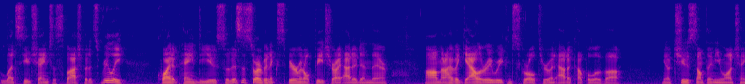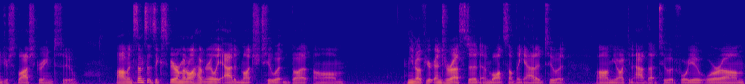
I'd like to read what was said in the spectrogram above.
lets you change the splash, but it's really quite a pain to use. So this is sort of an experimental feature I added in there. Um, and I have a gallery where you can scroll through and add a couple of, uh, you know, choose something you want to change your splash screen to. Um, and since it's experimental, I haven't really added much to it, but, um, you know, if you're interested and want something added to it, um, you know, I can add that to it for you. Or um,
